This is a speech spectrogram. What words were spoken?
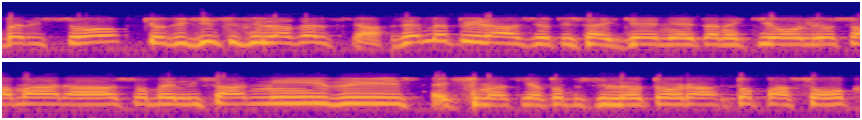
Μπερισό και οδηγεί στη Φιλαδέλφια. Δεν με πειράζει ότι στα εγγένεια ήταν εκεί όλοι ο Σαμάρας, ο Μελισανίδης. Έχει σημασία αυτό που σου λέω τώρα. Το Πασόκ,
